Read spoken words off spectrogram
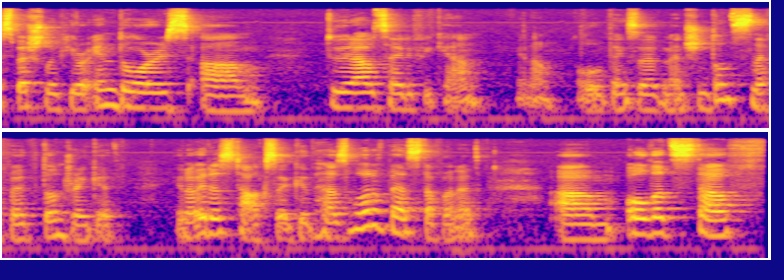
especially if you're indoors. Um, do it outside if you can. You know, all the things that I've mentioned. Don't sniff it. Don't drink it. You know, it is toxic. It has a lot of bad stuff on it. Um, all that stuff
